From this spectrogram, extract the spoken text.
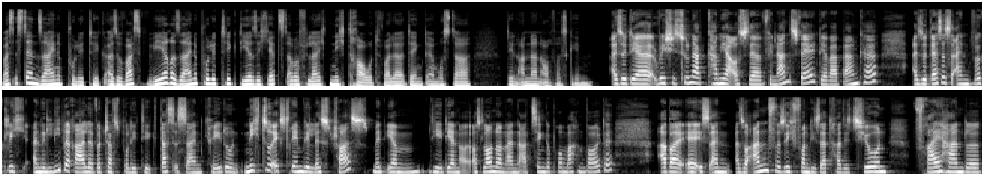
was ist denn seine Politik? Also was wäre seine Politik, die er sich jetzt aber vielleicht nicht traut, weil er denkt, er muss da den anderen auch was geben? Also der Rishi Sunak kam ja aus der Finanzwelt, der war Banker. Also das ist ein wirklich eine liberale Wirtschaftspolitik. Das ist sein Credo. Nicht so extrem wie Liz Truss mit ihrem, die, die aus London eine Art Singapore machen wollte. Aber er ist ein, also an für sich von dieser Tradition Freihandel,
